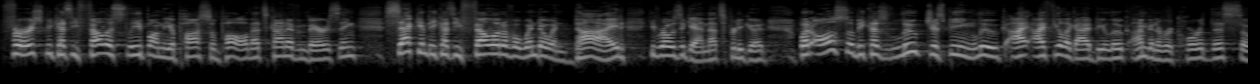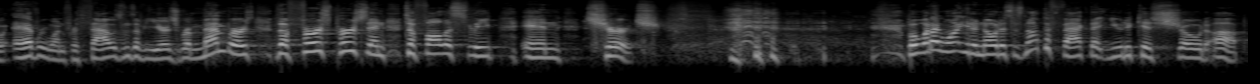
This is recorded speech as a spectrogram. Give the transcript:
First, because he fell asleep on the Apostle Paul. That's kind of embarrassing. Second, because he fell out of a window and died. He rose again. That's pretty good. But also because Luke, just being Luke, I, I feel like I'd be Luke. I'm going to record this so everyone for thousands of years remembers the first person to fall asleep in church. But what I want you to notice is not the fact that Eutychus showed up,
